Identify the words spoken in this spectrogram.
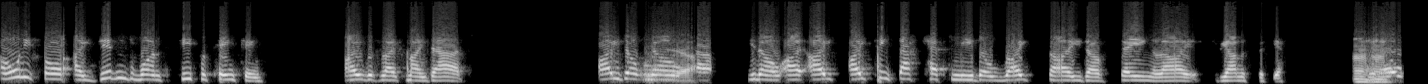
only for I didn't want people thinking I was like my dad. I don't know. Yeah. uh, you know, I, I, I think that kept me the right side of staying alive, to be honest with you. You Mhm. know,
